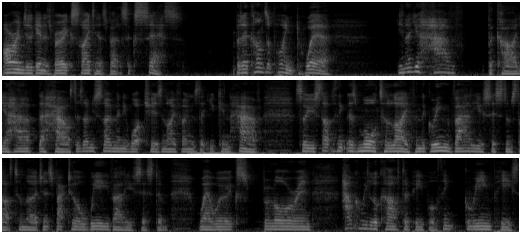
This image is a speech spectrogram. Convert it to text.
Orange again is very exciting. It's about success, but there comes a point where, you know, you have the car, you have the house. There's only so many watches and iPhones that you can have. So you start to think there's more to life, and the green value system starts to emerge, and it's back to a we value system where we're exploring how can we look after people? Think Greenpeace,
